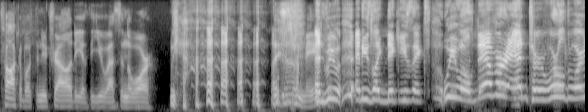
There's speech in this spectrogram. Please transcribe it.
talk about the neutrality of the U.S. in the war. Yeah. This is amazing. And we and he's like Nikki Six. We will never enter World War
